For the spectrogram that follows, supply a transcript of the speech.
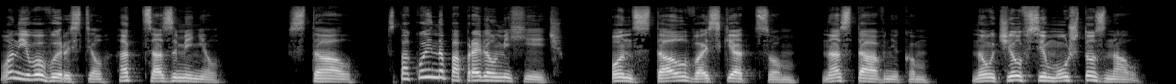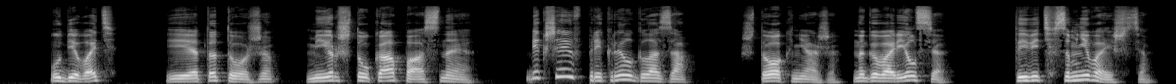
Он его вырастил, отца заменил. Стал. Спокойно поправил Михеич. Он стал Ваське отцом, наставником. Научил всему, что знал. Убивать? И это тоже. Мир штука опасная. Бекшеев прикрыл глаза. Что, княже, наговорился? Ты ведь сомневаешься.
